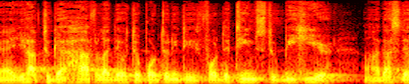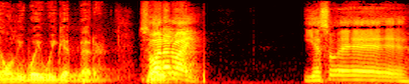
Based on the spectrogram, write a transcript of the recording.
uh, you have to get, have like the opportunity for the teams to be here. Uh, that's the only way we get better. So, Páralo ahí. Y eso es.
